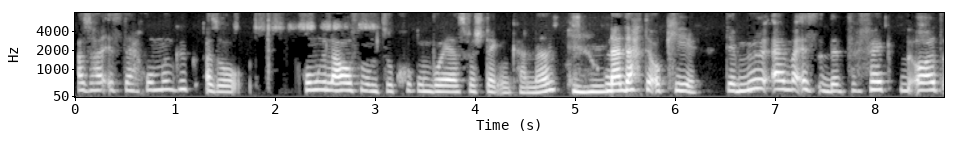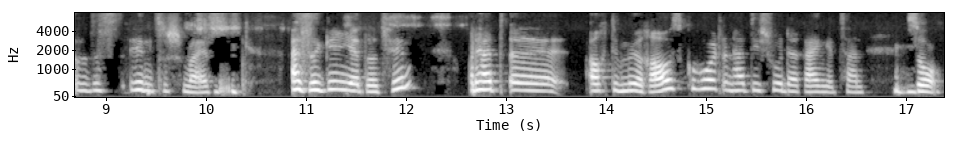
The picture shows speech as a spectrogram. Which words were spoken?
also halt ist der rumge also rumgelaufen, um zu gucken, wo er es verstecken kann, ne? Und Mhm. dann dachte er, okay, der Mülleimer ist in dem perfekten Ort, um das hinzuschmeißen. Also ging er dorthin und hat äh, auch den Müll rausgeholt und hat die Schuhe da reingetan. Mhm. So.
